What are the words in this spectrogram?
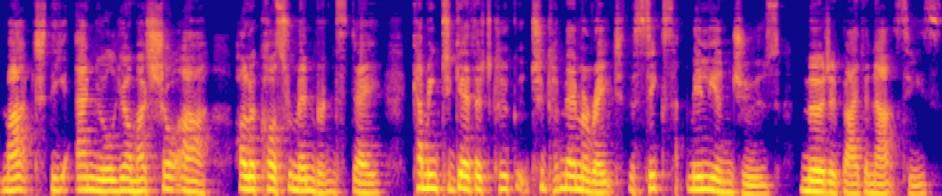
marked the annual Yom HaShoah, Holocaust Remembrance Day, coming together to, to commemorate the six million Jews murdered by the Nazis.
